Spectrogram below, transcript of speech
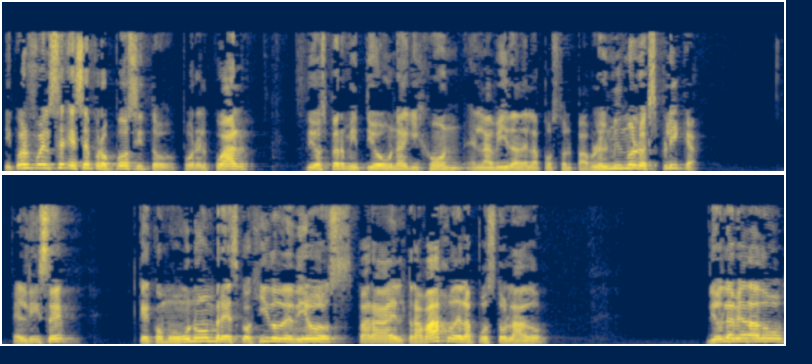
¿Y cuál fue ese, propósito por el cual Dios permitió un aguijón en la vida del apóstol Pablo? Él mismo lo explica. Él dice que como un hombre escogido de Dios para el trabajo del apostolado, Dios le había dado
